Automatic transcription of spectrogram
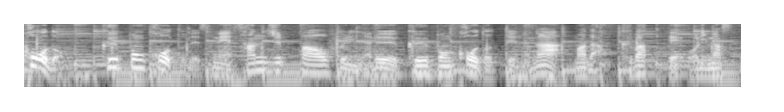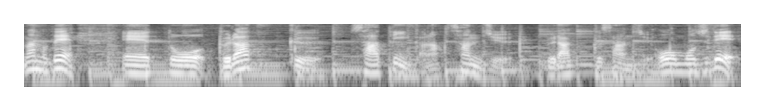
コード、クーポンコードですね、30%オフになるクーポンコードっていうのがまだ配っております。なので、えっ、と、ブラック13かな ?30、ブラック30、大文字で、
